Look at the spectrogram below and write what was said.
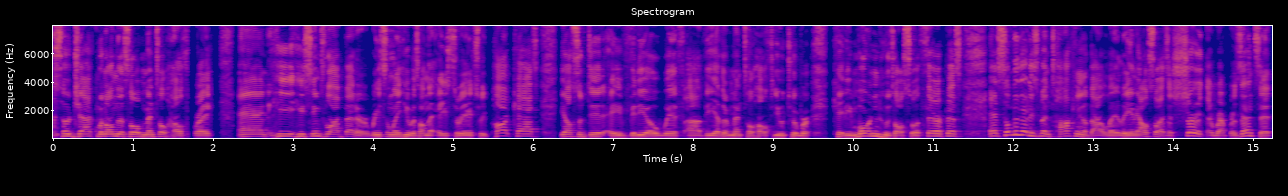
so Jack went on this little mental health break and he, he seems a lot better. Recently, he was on the H3H3 podcast. He also did a video with uh, the other mental health YouTuber, Katie Morton, who's also a therapist. And something that he's been talking about lately, and he also has a shirt that represents it,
